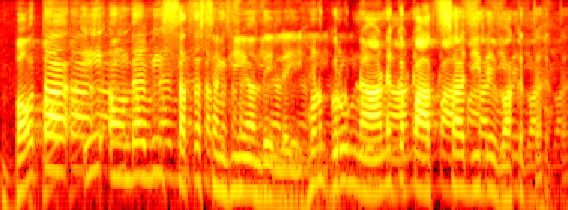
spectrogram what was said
ਬਹੁਤਾ ਇਹ ਆਉਂਦਾ ਵੀ ਸਤ ਸੰਗੀਆਂ ਦੇ ਲਈ। ਹੁਣ ਗੁਰੂ ਨਾਨਕ ਪਾਤਸ਼ਾਹ ਜੀ ਦੇ ਵਕਤ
